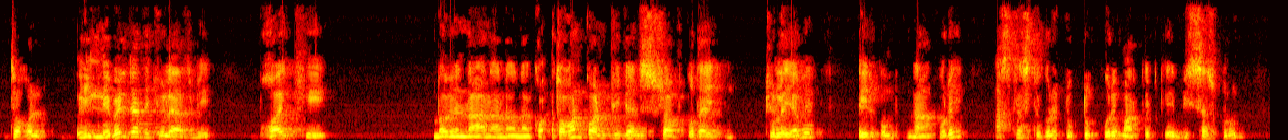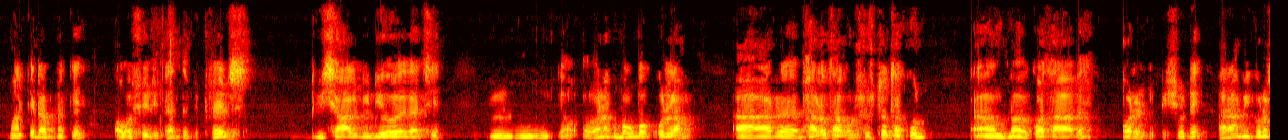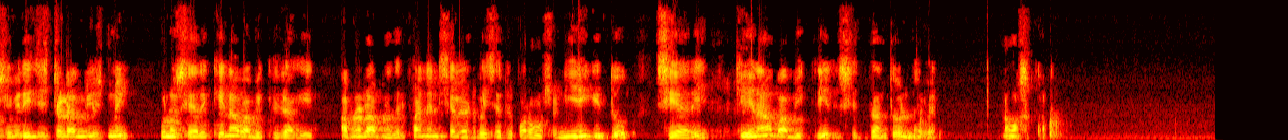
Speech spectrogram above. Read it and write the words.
যখন এই লেভেলটাতে চলে আসবে, ভয় খেয়ে ভাবে না না না না তখন কনফিডেন্স সব কোথায় চলে যাবে? এইরকম না করে আস্তে আস্তে করে টুকটুক করে মার্কেটকে বিশ্বাস করুন। মার্কেট আপনাকে অবশ্যই রিটার্ন দেবে। ফ্রেন্ডস বিশাল ভিডিও হয়ে গেছে। অনেক বক বক করলাম। আর ভালো থাকুন, সুস্থ থাকুন। কথা হবে পরের এপিসোডে আর আমি কোনো সেমি রেজিস্টার্ড অ্যানালিস্ট নই, কোনো শেয়ারে কেনা বা বিক্রির আগে আপনারা আপনাদের ফাইন্যান্সিয়াল অ্যাডভাইসারের পরামর্শ নিয়েই কিন্তু শেয়ারে কেনা বা বিক্রির সিদ্ধান্ত নেবেন। নমস্কার।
